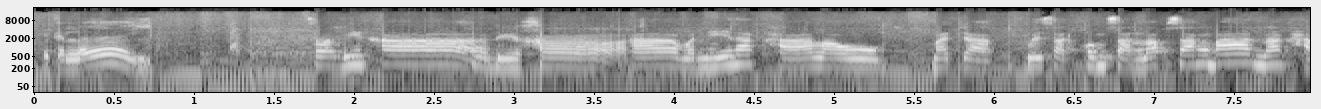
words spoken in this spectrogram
ไปกันเลย สวัสดีค่ะ สวัสดีค่ะ ค่ะ วันนี้นะคะเรา มาจากบริษัทคมสันรับสร้างบ้านนะคะ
